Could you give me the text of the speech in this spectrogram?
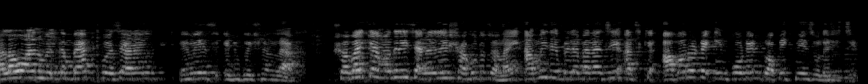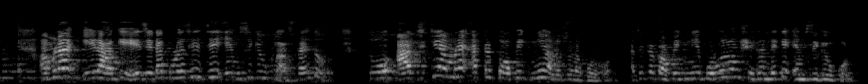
Hello and welcome back to our channel MS Education Lab. সবাইকে আমাদের এই চ্যানেলে স্বাগত জানাই। আমি দেবলীলা ব্যানার্জি, আজকে আবারও একটা ইম্পর্টেন্ট টপিক নিয়ে চলে এসেছি। আমরা এর আগে যেটা করেছি যে এমসিকিউ ক্লাস তাই তো? তো আজকে আমরা একটা টপিক নিয়ে আলোচনা করব। আজকে একটা টপিক নিয়ে পড়ব এবং সেখান থেকে এমসিকিউ করব।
